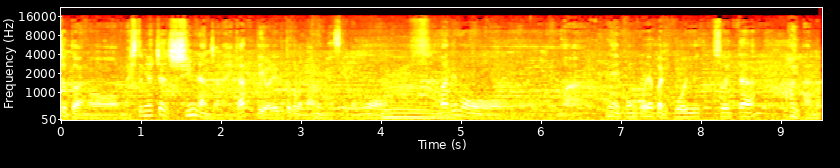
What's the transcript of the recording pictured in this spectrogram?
ちょっとあの、まあ、人によっちゃ趣味なんじゃないかって言われるところもあるんですけども、うん。まあ、でも、まあね、今後やっぱりこういうそういった、はい。あの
